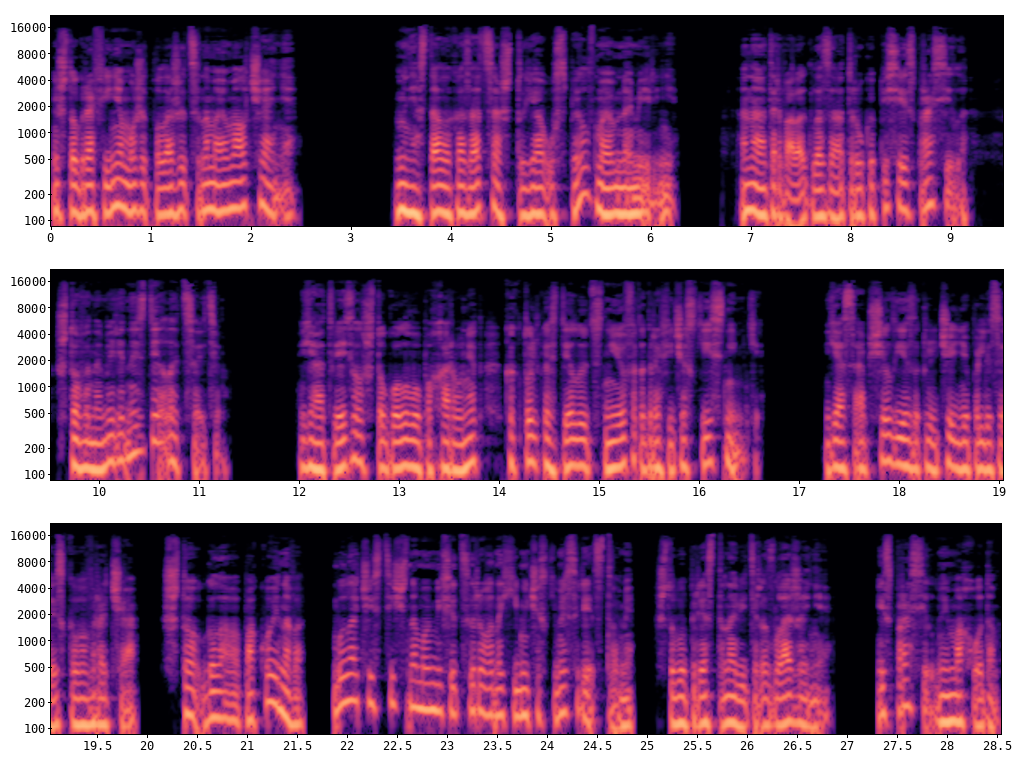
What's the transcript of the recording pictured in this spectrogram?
и что графиня может положиться на мое молчание. Мне стало казаться, что я успел в моем намерении. Она оторвала глаза от рукописи и спросила, что вы намерены сделать с этим? Я ответил, что голову похоронят, как только сделают с нее фотографические снимки. Я сообщил ей заключение полицейского врача, что голова покойного была частично мумифицирована химическими средствами, чтобы приостановить разложение, и спросил мимоходом,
